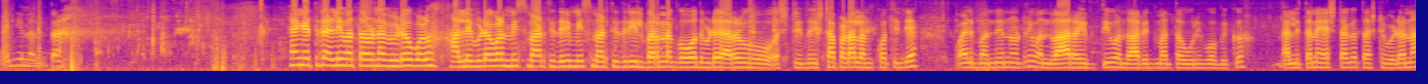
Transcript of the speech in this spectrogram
ಹೋಗಿನಂತ. ಹೆಂಗೈತ್ರಿ ಹಳ್ಳಿ ವಾತಾವರಣ? ವಿಡಿಯೋಗಳು ಅಲ್ಲಿ ವಿಡಿಯೋಗಳು ಮಿಸ್ ಮಾಡ್ತಿದ್ರಿ ಮಿಸ್ ಮಾಡ್ತಿದ್ರಿ. ಇಲ್ಲಿ ಬರೋಣ ಗೋವಾದ ವಿಡಿಯೋ. ಯಾರು ಅಷ್ಟು ಇದು ಇಷ್ಟಪಡಲ್ಲ ಅನ್ಕೋತಿದ್ದೆ. ಒಳ್ಳೆ ಬಂದೀವಿ ನೋಡ್ರಿ ಒಂದು ವಾರ ಇರ್ತೀವಿ ಒಂದು ವಾರ ಇದ್ದು ಮತ್ತೆ ಊರಿಗೆ ಹೋಗ್ಬೇಕು. ಅಲ್ಲಿ ತನಕ ಎಷ್ಟಾಗುತ್ತೆ ಅಷ್ಟು ವಿಡಿಯೋನ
